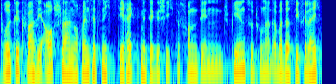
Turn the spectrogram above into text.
Brücke quasi ausschlagen, auch wenn es jetzt nichts direkt mit der Geschichte von den Spielen zu tun hat, aber dass sie vielleicht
